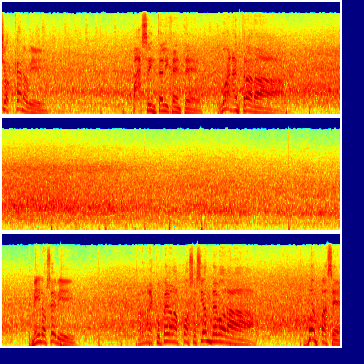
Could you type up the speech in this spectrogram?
Jokanovic. Pase inteligente. Buena entrada. Milosevic. Recupera la posesión de bola. Buen pase.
